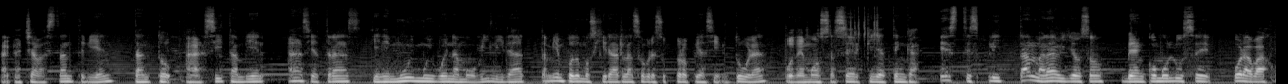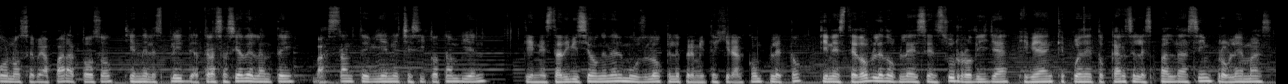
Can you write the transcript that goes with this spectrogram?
agacha bastante bien, tanto así también hacia atrás, tiene muy muy buena movilidad, también podemos girarla sobre su propia cintura, podemos hacer que ella tenga este split tan maravilloso, vean cómo luce por abajo, no se ve aparatoso, tiene el split de atrás hacia adelante, bastante bien hechecito también, tiene esta división en el muslo que le permite girar completo. Tiene este doble doblez en su rodilla y vean que puede tocarse la espalda sin problemas.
